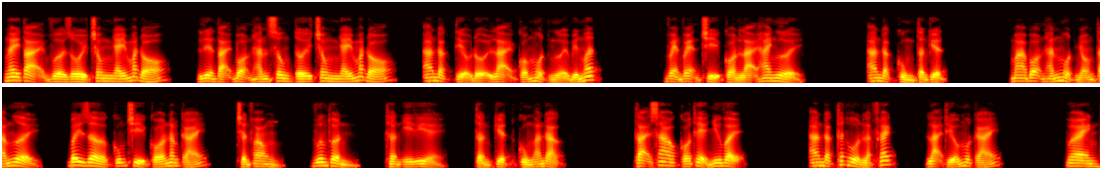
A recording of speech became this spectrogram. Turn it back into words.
Ngay tại vừa rồi trong nháy mắt đó, liền tại bọn hắn xông tới trong nháy mắt đó, An đặc tiểu đội lại có một người biến mất. Vẹn vẹn chỉ còn lại hai người. An đặc cùng Tân Kiệt. Mà bọn hắn một nhóm tám người, bây giờ cũng chỉ có năm cái, Trần Phong, Vương Thuần, Thần Ý Điề, Tần Kiệt cùng An đặc. Tại sao có thể như vậy? An đặc thất hồn lạc phách, lại thiếu một cái. Và anh,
